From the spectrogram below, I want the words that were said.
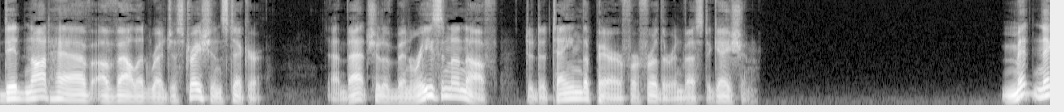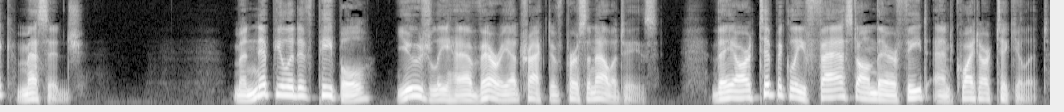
did not have a valid registration sticker, and that should have been reason enough to detain the pair for further investigation. Mitnick Message Manipulative people usually have very attractive personalities. They are typically fast on their feet and quite articulate.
